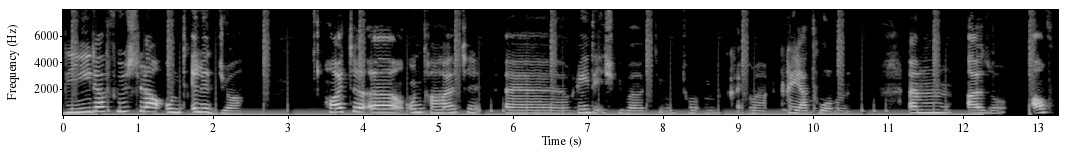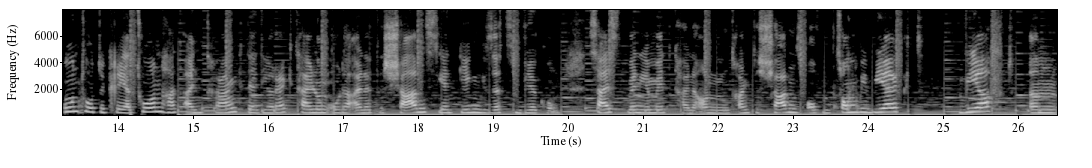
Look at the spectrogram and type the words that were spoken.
Gliederfüßler und Illager. Heute äh, unterhalte, äh, rede ich über die untoten Kreaturen. Ähm, also auf untote Kreaturen hat ein Trank der Direktheilung oder einer des Schadens die entgegengesetzten Wirkung. Das heißt, wenn ihr mit, keine Ahnung, einem Trank des Schadens auf einen Zombie wirkt, wirft, ähm,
